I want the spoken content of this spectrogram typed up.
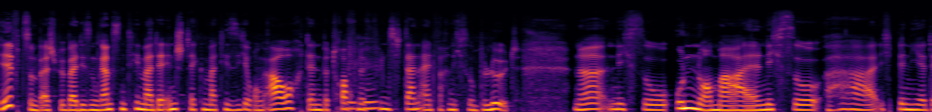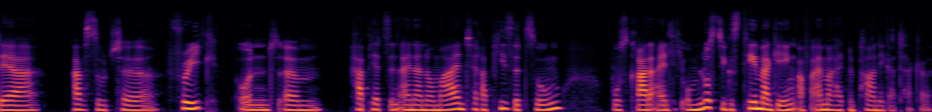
hilft zum Beispiel bei diesem ganzen Thema der Instigmatisierung auch, denn Betroffene mhm. fühlen sich dann einfach nicht so blöd, ne? nicht so unnormal, nicht so, ah, ich bin hier der absolute Freak und ähm, habe jetzt in einer normalen Therapiesitzung, wo es gerade eigentlich um ein lustiges Thema ging, auf einmal halt eine Panikattacke.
